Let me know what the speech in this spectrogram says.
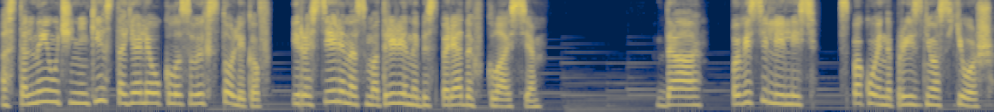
Остальные ученики стояли около своих столиков и растерянно смотрели на беспорядок в классе. «Да, повеселились», — спокойно произнес Ёж.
